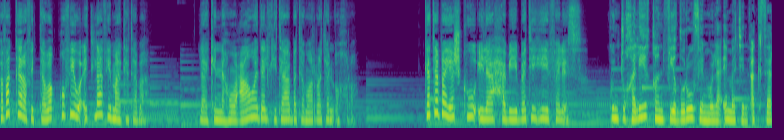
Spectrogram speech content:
ففكر في التوقف وإتلاف ما كتبه. لكنه عاود الكتابة مرة أخرى. كتب يشكو إلى حبيبته فيليس كنت خليقا في ظروف ملائمة أكثر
